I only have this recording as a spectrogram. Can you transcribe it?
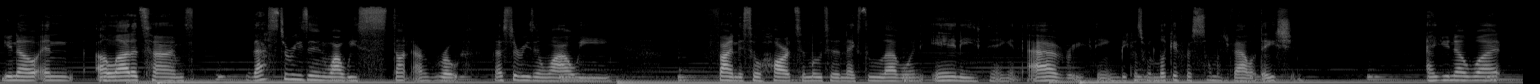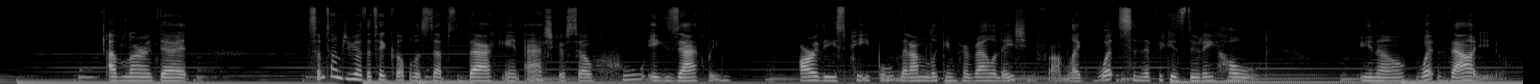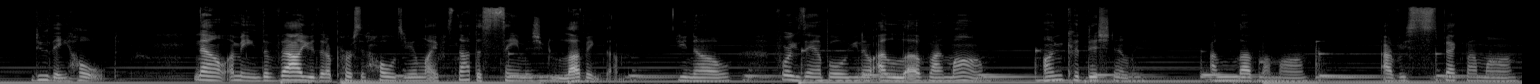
You know, and a lot of times that's the reason why we stunt our growth. That's the reason why we find it so hard to move to the next level in anything and everything because we're looking for so much validation. And you know what? I've learned that sometimes you have to take a couple of steps back and ask yourself who exactly are these people that I'm looking for validation from? Like, what significance do they hold? You know, what value do they hold? Now, I mean, the value that a person holds in your life is not the same as you loving them. You know, for example, you know, I love my mom unconditionally. I love my mom. I respect my mom.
